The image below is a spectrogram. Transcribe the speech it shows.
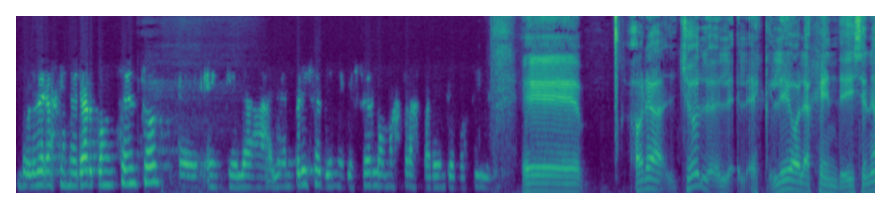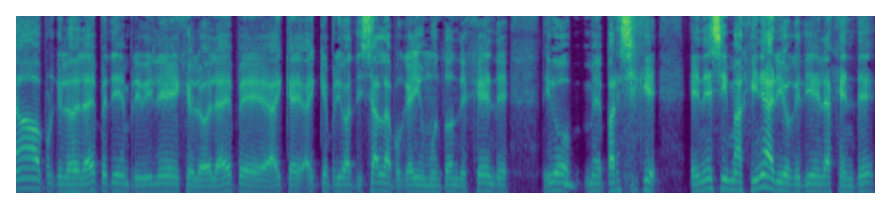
volver a generar consensos eh, en que la, la, empresa tiene que ser lo más transparente posible. Eh, Ahora, yo leo a la gente, dice, no, porque los de la EPE tienen privilegio, los de la EPE hay que, hay que privatizarla porque hay un montón de gente. Digo, me parece que en ese imaginario que tiene la gente,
